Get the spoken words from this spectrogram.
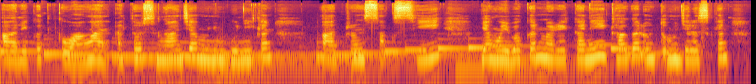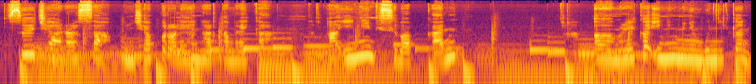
uh, rekod kewangan atau sengaja menyembunyikan uh, transaksi yang menyebabkan mereka ni gagal untuk menjelaskan secara sah punca perolehan harta mereka. Uh, ini disebabkan uh, mereka ingin menyembunyikan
